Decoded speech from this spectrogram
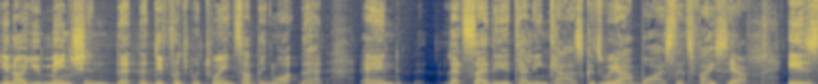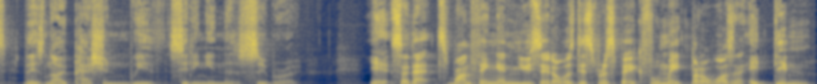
you know you mentioned that the difference between something like that and let's say the Italian cars because we are biased, let's face it, Yeah. is there's no passion with sitting in the Subaru. Yeah, so that's one thing. And you said I was disrespectful, Mick, but I wasn't. It didn't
